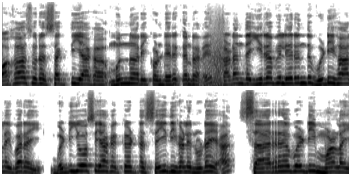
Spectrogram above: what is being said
பகாசுர சக்தியாக முன்னேறி கொண்டிருக்கின்றது கடந்த இரவில் இருந்து விடிகாலை வரை வெடியோசையாக கேட்ட செய்திகளினுடைய சரவெடி மழை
